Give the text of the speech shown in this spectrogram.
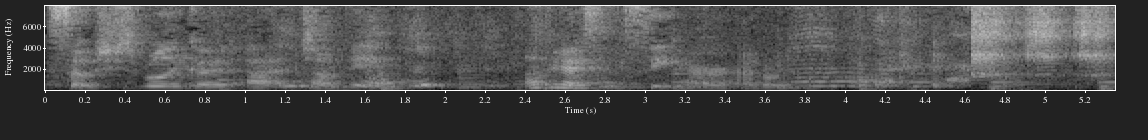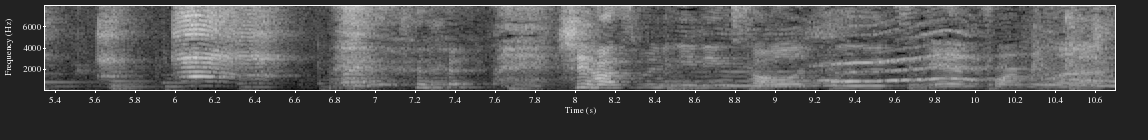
So she's really good at jumping. I hope you guys can see her. I don't know. She has been eating solid foods and formula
